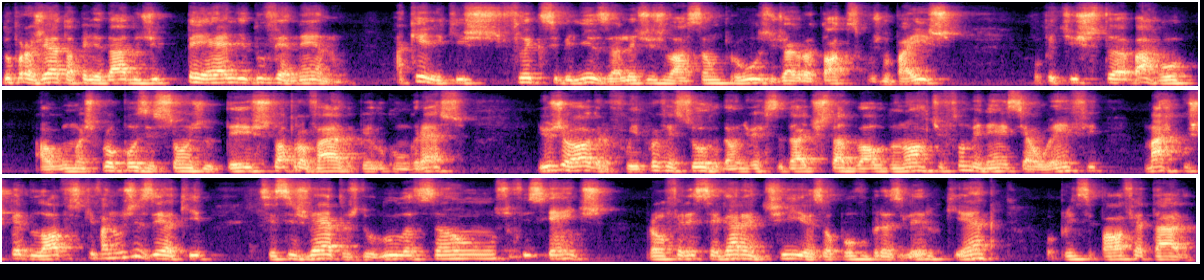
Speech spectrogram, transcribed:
do projeto apelidado de PL do Veneno, aquele que flexibiliza a legislação para o uso de agrotóxicos no país. O petista barrou algumas proposições do texto aprovado pelo Congresso e o geógrafo e professor da Universidade Estadual do Norte Fluminense, a UENF, Marcos Pedlovski, vai nos dizer aqui se esses vetos do Lula são suficientes para oferecer garantias ao povo brasileiro, que é o principal afetado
